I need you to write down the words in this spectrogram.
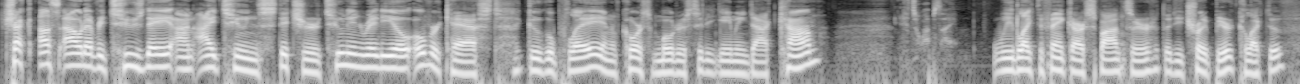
check us out every Tuesday on iTunes, Stitcher, TuneIn Radio, Overcast, Google Play, and of course MotorCityGaming.com. It's a website. We'd like to thank our sponsor, the Detroit Beard Collective.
